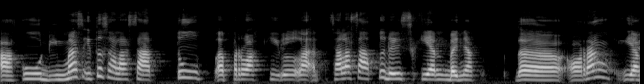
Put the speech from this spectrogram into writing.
aku Dimas itu salah satu eh, perwakilan salah satu dari sekian banyak eh, orang yang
